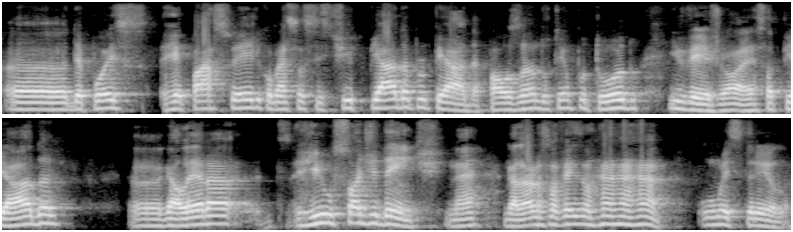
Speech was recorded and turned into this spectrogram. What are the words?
Uh, depois repasso ele, começo a assistir piada por piada, pausando o tempo todo e vejo, ó, essa piada, uh, galera riu só de dente, né? A galera só fez um uma estrela.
